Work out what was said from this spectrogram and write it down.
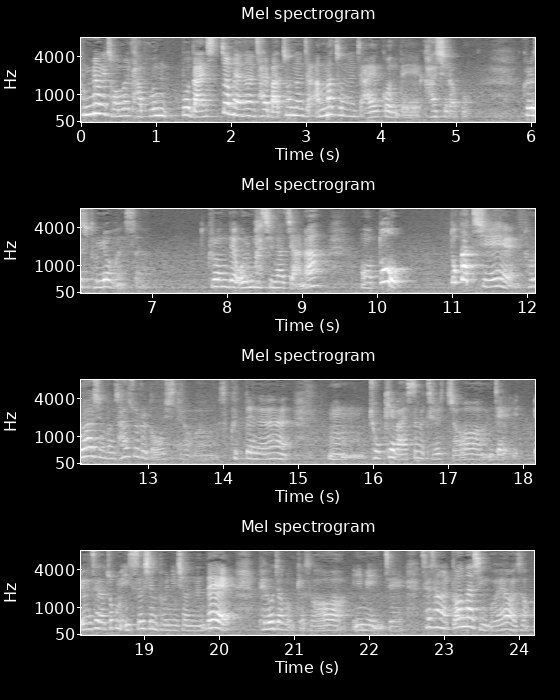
분명히 점을 다 보고 난 시점에는 잘 맞췄는지 안 맞췄는지 알 건데 가시라고. 그래서 돌려보냈어요. 그런데 얼마 지나지 않아? 어, 또 똑같이 돌아가신 분 사주를 넣으시더라고요. 그래서 그때는 음, 좋게 말씀을 드렸죠. 이제 연세가 조금 있으신 분이셨는데 배우자분께서 이미 이제 세상을 떠나신 거예요. 그래서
